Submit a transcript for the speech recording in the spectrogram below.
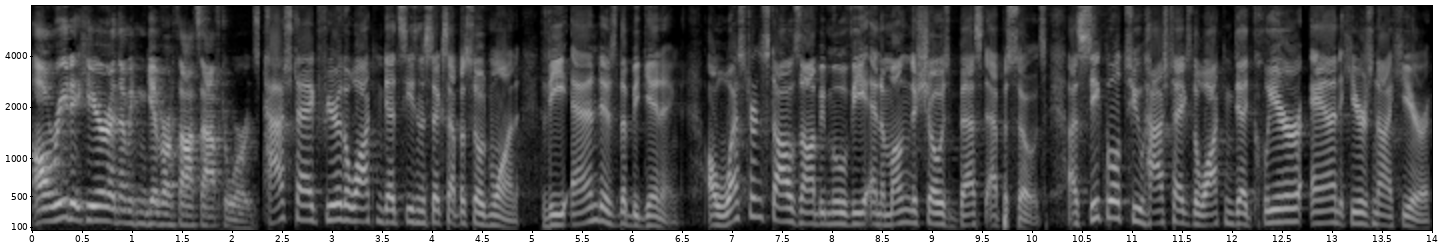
I'll read it here, and then we can give our thoughts afterwards. Hashtag Fear the Walking Dead Season 6, Episode 1. The End is the Beginning. A Western-style zombie movie and among the show's best episodes. A sequel to hashtags The Walking Dead Clear and Here's Not Here.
